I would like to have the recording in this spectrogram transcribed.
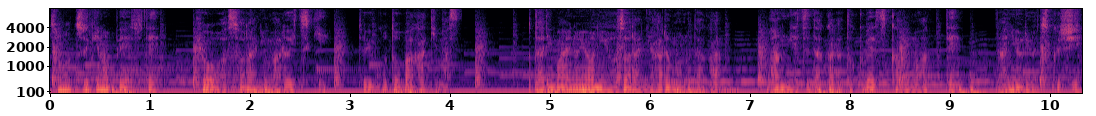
その次のページで今日は空に丸い月という言葉が来ます。当たり前のように夜空にあるものだが満月だから特別感もあって何より美しい。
